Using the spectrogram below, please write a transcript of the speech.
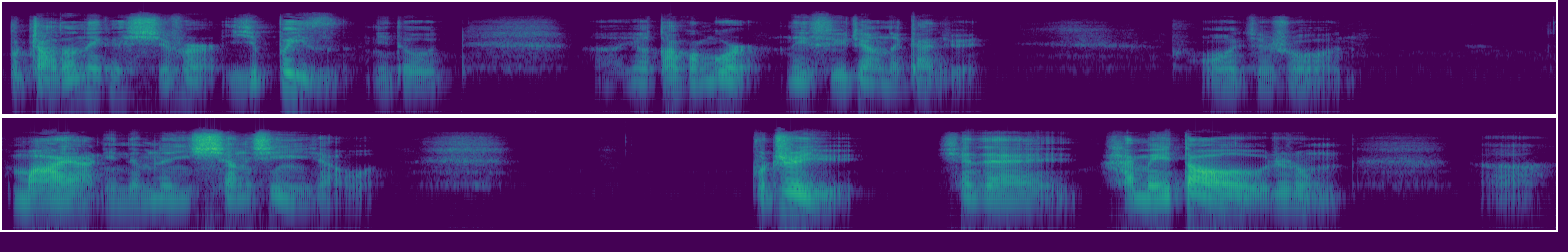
不找到那个媳妇儿，一辈子你都啊要打光棍儿，类似于这样的感觉。我就说妈呀，你能不能相信一下我？不至于，现在还没到这种啊，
